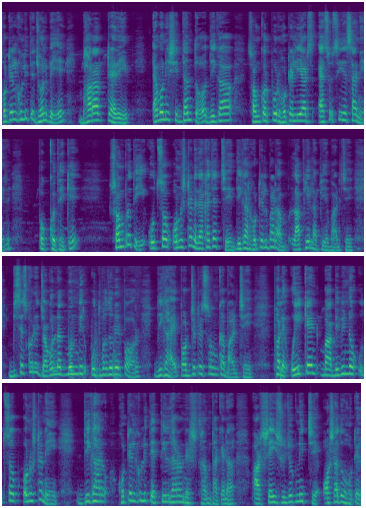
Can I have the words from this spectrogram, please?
হোটেলগুলিতে ঝলবে ভাড়ার ট্যারিফ। এমনই সিদ্ধান্ত দীঘা শঙ্করপুর হোটেলিয়ার্স অ্যাসোসিয়েশনের পক্ষ থেকে। সম্প্রতি উৎসব অনুষ্ঠানে দেখা যাচ্ছে দীঘার হোটেল ভাড়া লাফিয়ে লাফিয়ে বাড়ছে। বিশেষ করে জগন্নাথ মন্দির উদ্বোধনের পর দীঘায় পর্যটকের সংখ্যা বাড়ছে। ফলে উইকেন্ড বা বিভিন্ন উৎসব অনুষ্ঠানে দীঘার হোটেলগুলিতে তিল ধারণের স্থান থাকে না, আর সেই সুযোগ নিচ্ছে অসাধু হোটেল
